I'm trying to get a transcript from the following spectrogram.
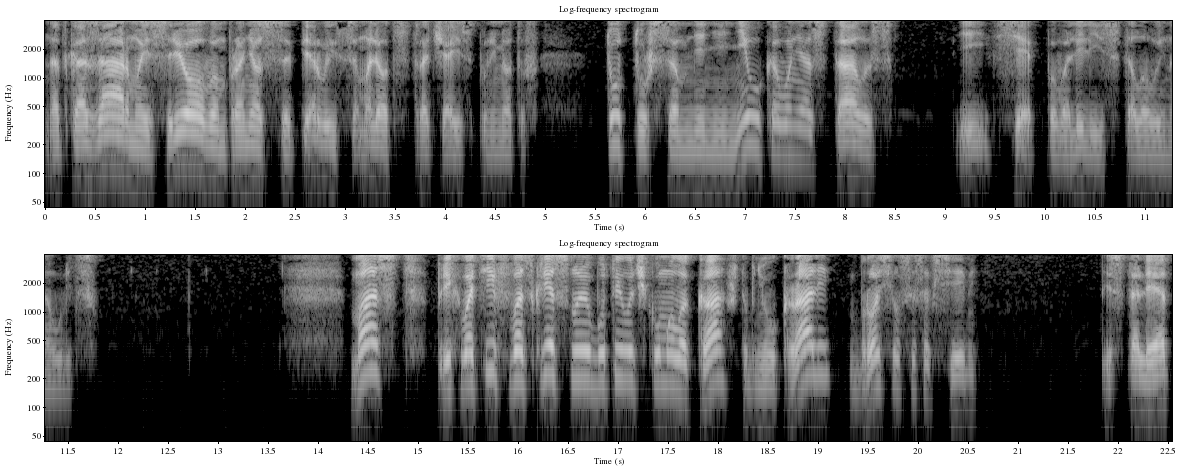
над казармой с ревом пронесся первый самолет, строча из пулеметов. Тут уж сомнений ни у кого не осталось, и все повалили из столовой на улицу. Маст, прихватив воскресную бутылочку молока, чтобы не украли, бросился со всеми. Пистолет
